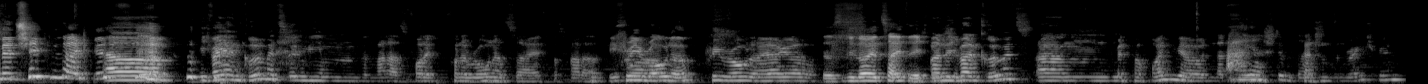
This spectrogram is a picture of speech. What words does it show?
Mit Chicken Nuggets. ähm, ich war ja in Grömitz irgendwie im, wann war das? Vor der, vor der Rona-Zeit. Was war das? Pre-Rona. Pre-Rona, ja genau. Das ist die neue Zeitrechnung. Und ich war in Grömitz ähm, mit ein paar Freunden. Wir wollten dann ah ja, stimmt. Dungeons and Dragons spielen.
